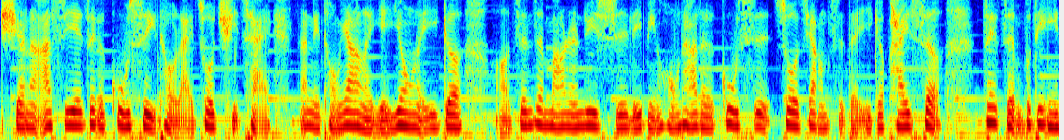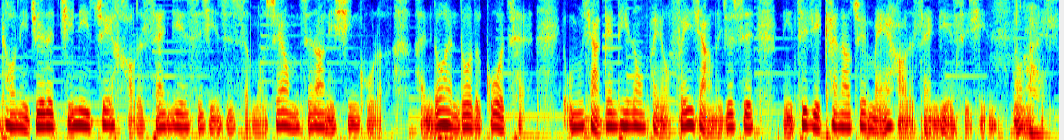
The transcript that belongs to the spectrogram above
选了阿斯耶这个故事里头来做取材，那你同样呢也用了一个呃真正盲人律师李炳宏他的故事做这样子的一个拍摄。在整部电影里头，你觉得经历最好的三件事情是什么？虽然我们知道你辛苦了很多很多的过程，我们想跟听众朋友分享的就是你自己看到最美好的三件事情是有哪些？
